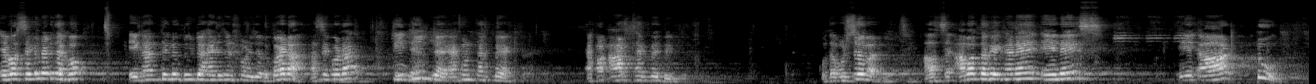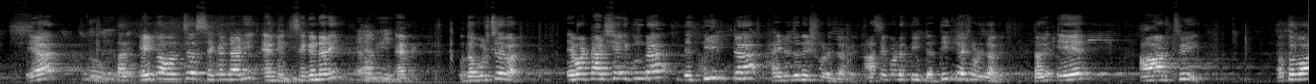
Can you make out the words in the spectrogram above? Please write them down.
এবার সেকেন্ডারি দেখো এখান থেকে দুইটা হাইড্রোজেন সরে যাবে। কয়টা? আছে কয়টা? তিনটা। এখন থাকবে একটা। এখন আর থাকবে দুইটা। কোথা বুঝতে এবার? আচ্ছা আবার দেখো এখানে এনএস এ আর টু এর তাহলে এইটা হচ্ছে সেকেন্ডারি অ্যামিন সেকেন্ডারি. অ্যামিন কোথা বুঝতে এবার? এবার টারশিয়ারি কোনটা? যে তিনটা হাইড্রোজেনে সরে যাবে। আছে কোনটা? তিনটা। তিনটা সরে যাবে। তাহলে এন আর থ্রি অথবা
